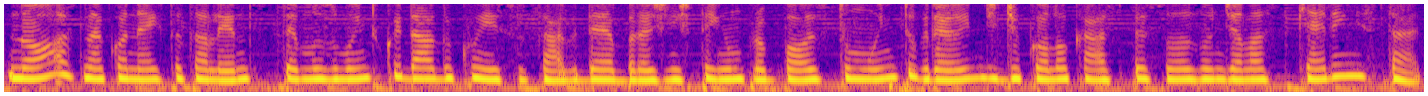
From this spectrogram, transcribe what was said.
Nós, na Conecta Talentos, temos muito cuidado com isso, sabe, Débora? A gente tem um propósito muito grande de colocar as pessoas onde elas querem estar.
